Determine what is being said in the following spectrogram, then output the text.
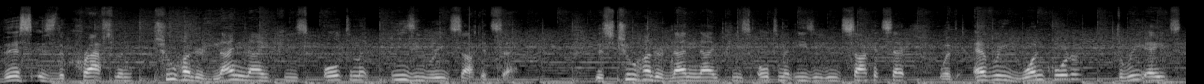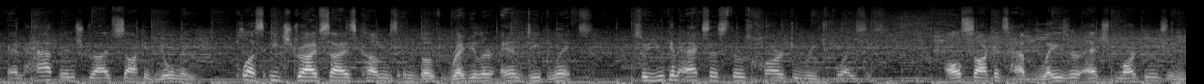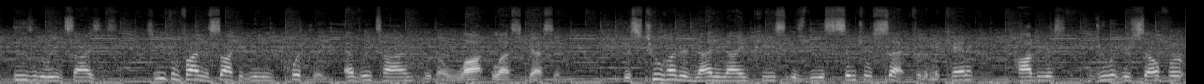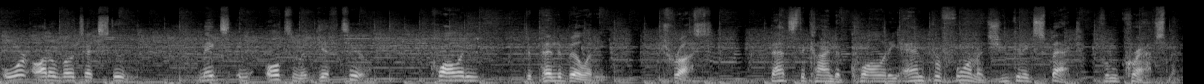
This is the Craftsman 299 piece Ultimate Easy Read Socket Set. This 299 piece Ultimate Easy Read Socket Set with every 1 quarter, 3 eighths, and half inch drive socket you'll need. Plus each drive size comes in both regular and deep links, so you can access those hard to reach places. All sockets have laser etched markings in easy to read sizes, so you can find the socket you need quickly every time with a lot less guessing. This 299 piece is the essential set for the mechanic, hobbyist, do-it-yourselfer, or Auto Votech student. Makes an ultimate gift too. Quality, dependability, trust. That's the kind of quality and performance you can expect from Craftsman.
